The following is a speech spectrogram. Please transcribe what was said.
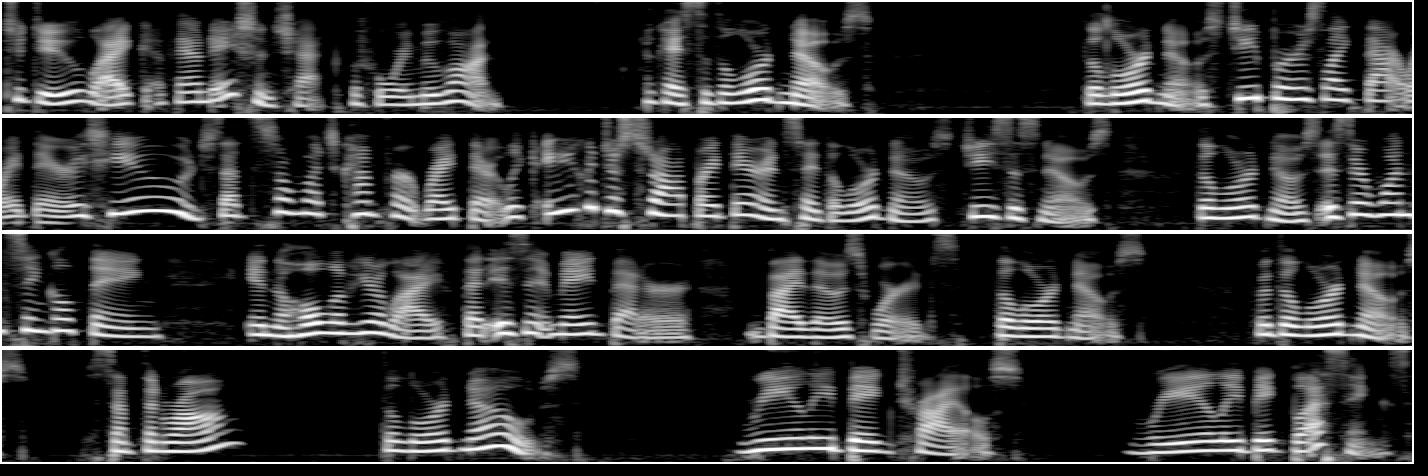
to do like a foundation check before we move on. Okay, so the Lord knows. The Lord knows. Jeepers, like that right there is huge. That's so much comfort right there. Like you could just stop right there and say, The Lord knows. Jesus knows. The Lord knows. Is there one single thing in the whole of your life that isn't made better by those words? The Lord knows. For the Lord knows. Something wrong? The Lord knows. Really big trials, really big blessings.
